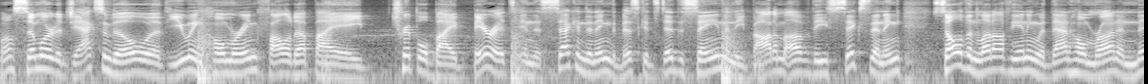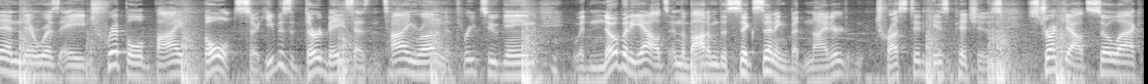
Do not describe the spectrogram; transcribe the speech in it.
Well, similar to Jacksonville with Ewing homering, followed up by a triple by Barrett in the second inning. The Biscuits did the same in the bottom of the sixth inning. Sullivan led off the inning with that home run, and then there was a triple by Boldt. So he was at third base as the tying run in a 3 2 game with nobody out in the bottom of the sixth inning. But Neidert trusted his pitches, struck out Solak,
